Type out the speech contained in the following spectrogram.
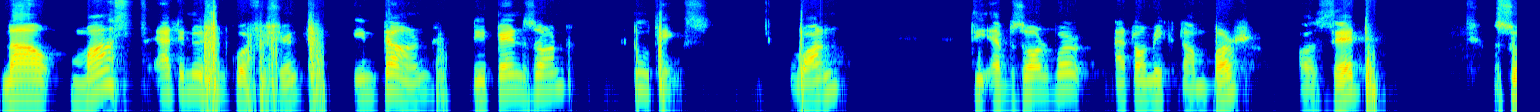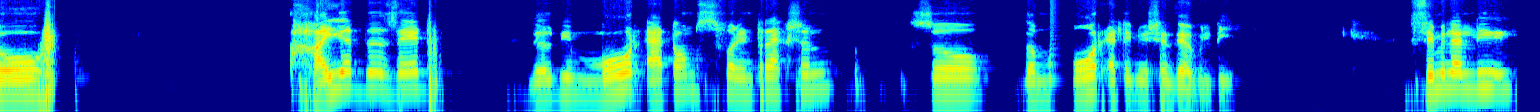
Now, mass attenuation coefficient in turn depends on two things. One, the absorber atomic number or Z. So higher the Z, there will be more atoms for interaction. So the more attenuation there will be. Similarly,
